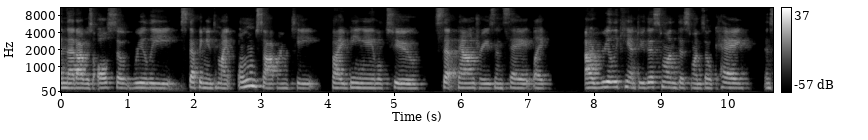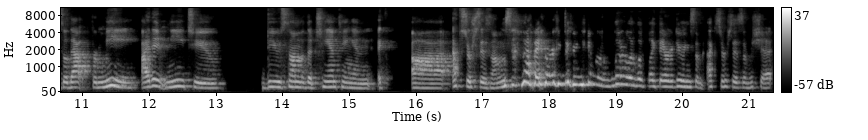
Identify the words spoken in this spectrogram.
And that I was also really stepping into my own sovereignty by being able to set boundaries and say, like, I really can't do this one. This one's okay. And so that for me, I didn't need to do some of the chanting and uh, exorcisms that they were doing. They were literally looked like they were doing some exorcism shit.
